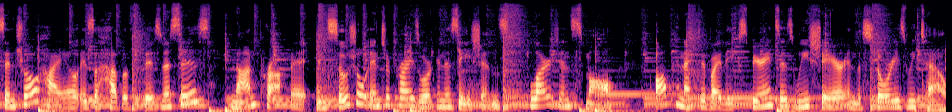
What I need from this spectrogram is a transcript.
Central Ohio is a hub of businesses, nonprofit, and social enterprise organizations, large and small, all connected by the experiences we share and the stories we tell.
